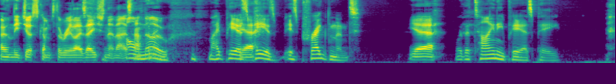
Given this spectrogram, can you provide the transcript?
only just come to the realization that that is Oh happening. Oh no, my PSP Yeah. is is pregnant Yeah, with a tiny PSP,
